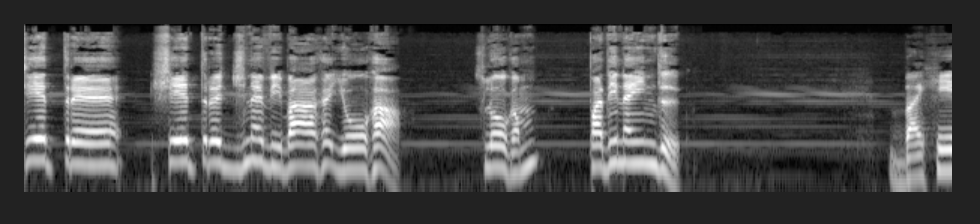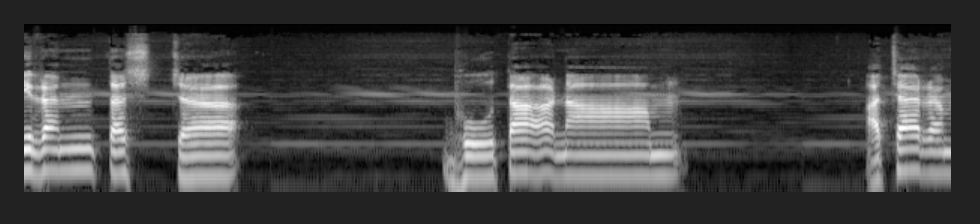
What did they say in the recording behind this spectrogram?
ஷேத்ர ஷேத்ரஜ்ன விவாக யோகா. ஸ்லோகம் பதினைந்து. பகிரந்த भूतानाम् अचरं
